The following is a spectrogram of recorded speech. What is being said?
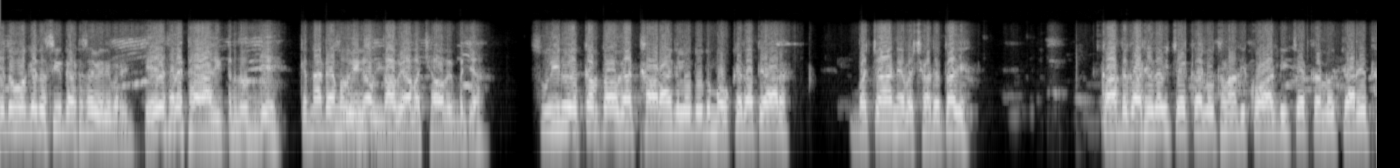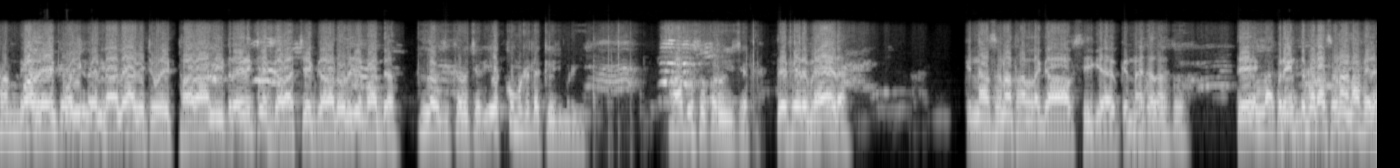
ਇਹ ਤੋਂ ਅੱਗੇ ਦੱਸੀ ਡਾਕਟਰ ਸਾਹਿਬ ਇਹਦੇ ਬਾਰੇ। ਇਹ ਥੱਲੇ 18 ਲੀਟਰ ਦੁੱਧ ਜੇ। ਕਿੰਨਾ ਟਾਈਮ ਹੋ ਗਿਆ ਨੂੰ ਹਫਤਾ ਹੋ ਗਿਆ ਬੱਚਾ ਹੋਵੇ ਬੱਚਾ। ਸੂਈ ਨੂੰ ਇੱਕ ਹਫਤਾ ਹੋ ਗਿਆ 18 ਕਿਲੋ ਦੁੱਧ ਮੌਕੇ ਦਾ ਤਿਆਰ। ਬੱਚਾ ਇਹਨੇ ਬੱਚਾ ਦਿੱਤਾ ਜੀ। ਕੱਦ ਕਾਠ ਇਹਦਾ ਵੀ ਚੈੱਕ ਕਰ ਲਓ ਥਣਾ ਦੀ ਕੁਆਲਿਟੀ ਚੈੱਕ ਕਰ ਲਓ ਚਾਰੇ ਥਣ ਦੇ ਭਾਵੇਂ ਕੋਈ ਕੰਡਾ ਲਿਆ ਕੇ ਚੋਏ 18 ਲੀਟਰ ਇਹ ਨਹੀਂ ਝੇਗਲਾ ਝੇਗਲਾ ਦੁੱਧ ਜੇ ਵੱਧ। ਲਓ ਜੀ ਕਰੋ ਚੈੱਕ ਇੱਕ ਮਿੰਟ ਡੱਕਿਓ ਜੀ ਮੜੀ ਆ ਦੋਸਤੋ ਕਰੋ ਜੀ ਚੈੱਕ ਤੇ ਫਿਰ ਵੈੜ ਕਿੰਨਾ ਸੋਹਣਾ ਥਣ ਲੱਗਾ ਆਪਸੀ ਗਿਆ ਕਿੰਨਾ ਜ਼ਿਆਦਾ। ਤੇ ਪ੍ਰਿੰਟ ਬੜਾ ਸੋਹਣਾ ਨਾ ਫਿਰ।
